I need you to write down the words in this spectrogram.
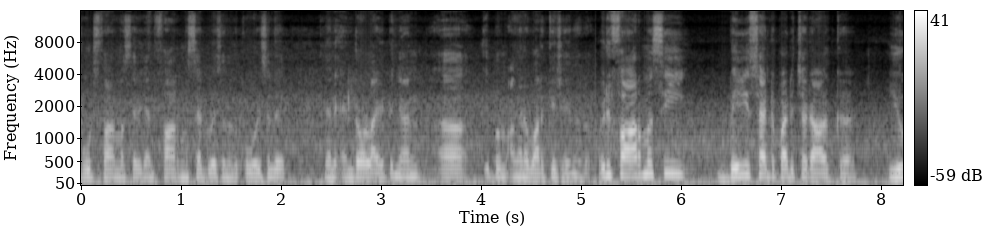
ബൂട്ട്സ് ഫാർമസിയിൽ ഞാൻ ഫാർമസി അഡ്വൈസ് എന്നൊരു കോഴ്സിൽ ഞാൻ എൻറോൾ ആയിട്ട് ഞാൻ ഇപ്പം അങ്ങനെ വർക്ക് ചെയ്യുന്നത്. ഒരു ഫാർമസി ബേസ് ആയിട്ട് പഠിച്ച ഒരാൾക്ക് യു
